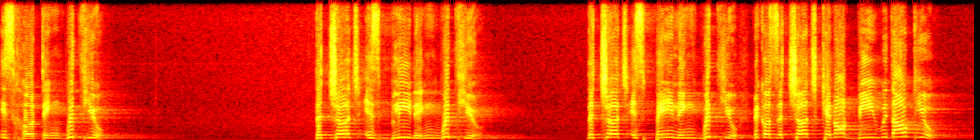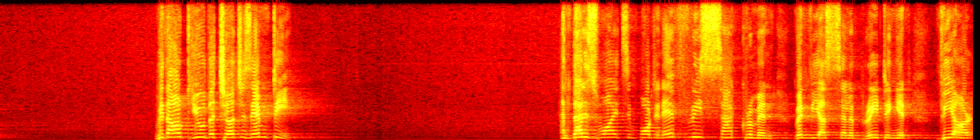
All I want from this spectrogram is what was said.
is hurting with you. The church is bleeding with you. The church is paining with you because the church cannot be without you. Without you, the church is empty. And that is why it's important. Every sacrament, when we are celebrating it, we are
